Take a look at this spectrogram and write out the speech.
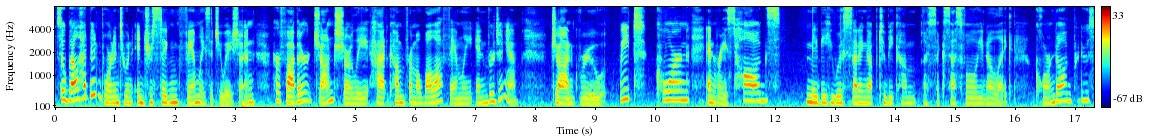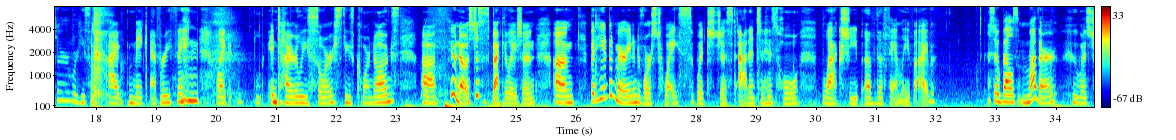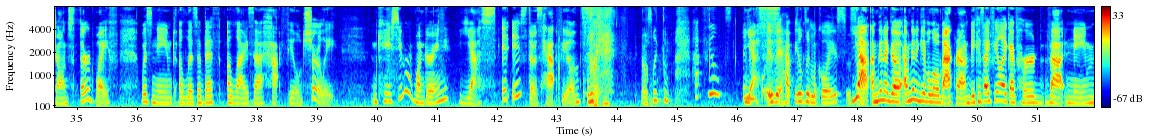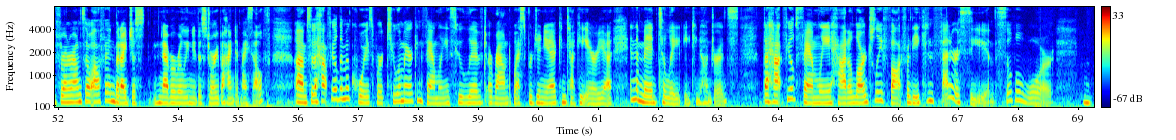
So Belle had been born into an interesting family situation. Her father, John Shirley, had come from a well-off family in Virginia. John grew wheat, corn, and raised hogs. Maybe he was setting up to become a successful, you know, like corn dog producer where he's like, I make everything, like entirely source these corn dogs. Uh, who knows? Just a speculation. Um, but he had been married and divorced twice, which just added to his whole black sheep of the family vibe. So Belle's mother, who was John's third wife, was named Elizabeth Eliza Hatfield Shirley. In case you were wondering, yes, it is those Hatfields. Okay. I was like the Hatfields. Yes. McCoy- Is it Hatfields and McCoys? Is Yeah, that- I'm gonna go. I'm gonna give a little background because I feel like I've heard that name thrown around so often, but I just never really knew the story behind it myself. Um, so the Hatfield and McCoys were two American families who lived around West Virginia, Kentucky area in the mid to late 1800s. The Hatfield family had largely fought for the Confederacy in the Civil War.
